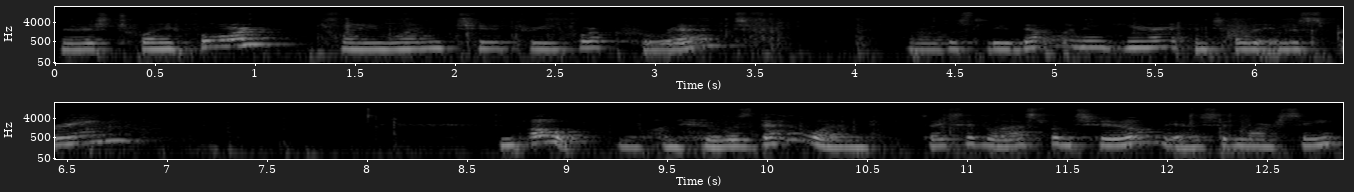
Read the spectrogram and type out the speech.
There's 24, 21, 2, 3, 4, correct. And I'll just leave that one in here until the end of spring. And, oh, who was that one? Did I say the last one too? Yeah, I said Marcy.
